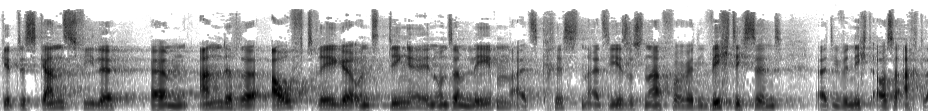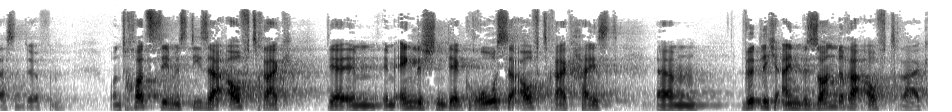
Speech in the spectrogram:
gibt es ganz viele ähm, andere Aufträge und Dinge in unserem Leben als Christen, als Jesus-Nachfolger, die wichtig sind, äh, die wir nicht außer Acht lassen dürfen. Und trotzdem ist dieser Auftrag, der im, im Englischen der große Auftrag heißt, ähm, wirklich ein besonderer Auftrag,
